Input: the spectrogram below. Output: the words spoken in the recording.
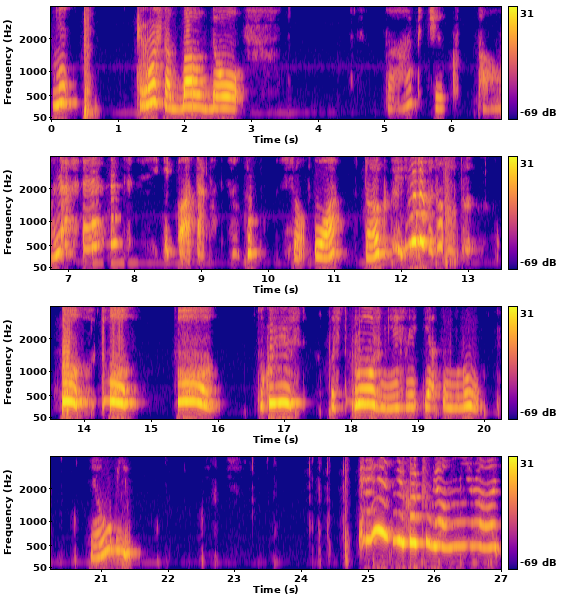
Ну, просто балдеж. Так, чекпан. И вот так вот. Все. О, так. И вот так вот. О, да, да. Наконец. Осторожно, если я умру. Я убью. Э, не хочу я умирать.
